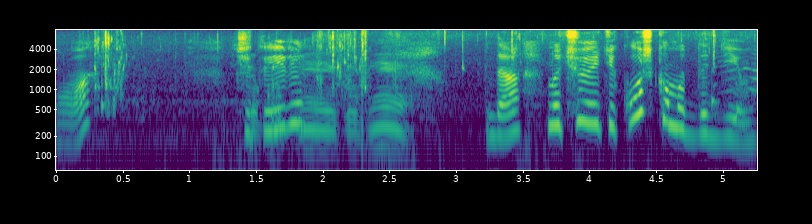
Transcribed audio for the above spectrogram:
О, четыре. крупнее крупнее. Да. Ну что, эти кошкам отдадим? На.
